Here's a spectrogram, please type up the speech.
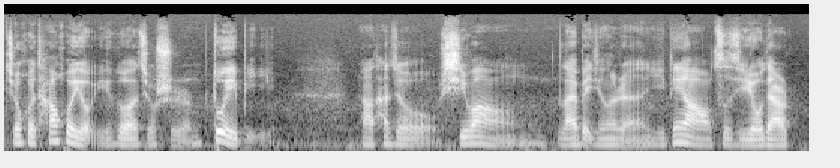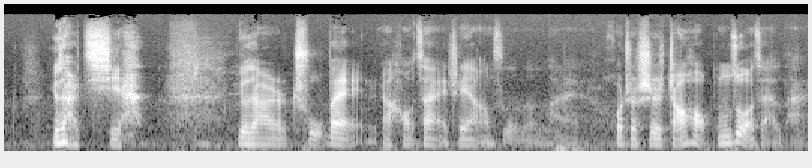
就会他会有一个就是对比，然后他就希望来北京的人一定要自己有点有点钱，有点储备，然后再这样子的来，或者是找好工作再来。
